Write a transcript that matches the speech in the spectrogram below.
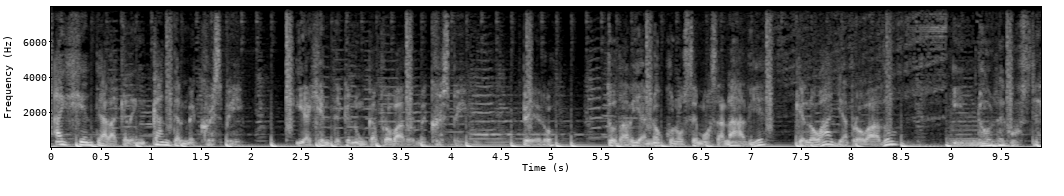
Hay gente a la que le encanta el McCrispy y hay gente que nunca ha probado el McCrispy. Pero todavía no conocemos a nadie que lo haya probado y no le guste.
